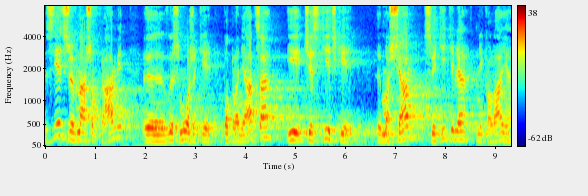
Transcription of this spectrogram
Здесь же в нашем храме э, вы сможете поклоняться и частички э, мощам святителя Николая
